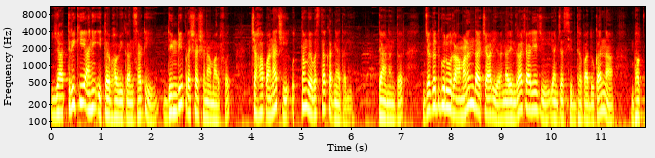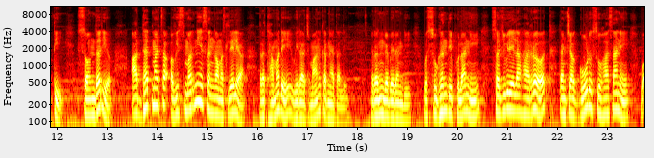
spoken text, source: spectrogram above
यात्रिकी आणि इतर भाविकांसाठी दिंडी प्रशासनामार्फत चहापानाची उत्तम व्यवस्था करण्यात आली. त्यानंतर जगद्गुरू रामानंदाचार्य नरेंद्राचार्यजी यांच्या सिद्धपादुकांना भक्ती सौंदर्य अध्यात्माचा अविस्मरणीय संगम असलेल्या रथामध्ये विराजमान करण्यात आले. रंगबेरंगी व सुगंधी फुलांनी सजविलेला हा रथ त्यांच्या गोड सुहासाने व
